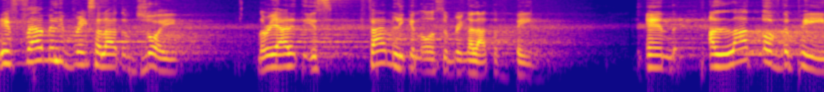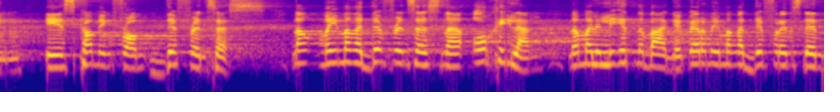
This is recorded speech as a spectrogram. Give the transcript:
if family brings a lot of joy, the reality is family can also bring a lot of pain. And a lot of the pain is coming from differences. Now, may mga differences na okay lang, na maliliit na bagay, pero may mga difference din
